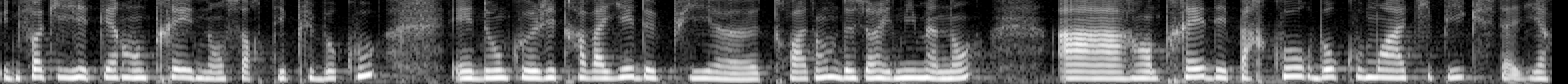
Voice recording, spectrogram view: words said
Une fois qu'ils étaient rentrés, ils n'en sortaient plus beaucoup. Et donc, j'ai travaillé depuis trois ans, deux ans et demi maintenant, à rentrer des parcours beaucoup moins atypiques, c'est-à-dire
